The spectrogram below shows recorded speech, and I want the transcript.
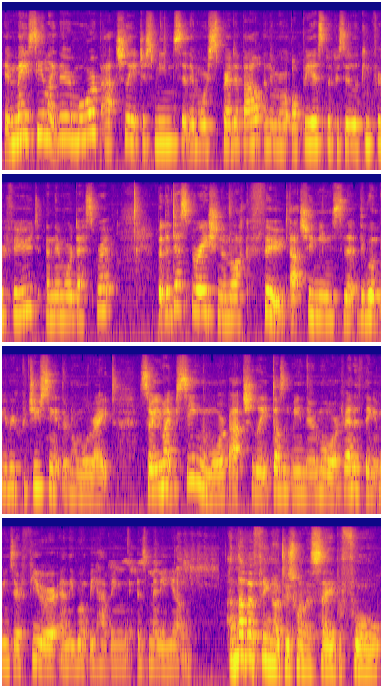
it may seem like there are more, but actually it just means that they're more spread about and they're more obvious because they're looking for food and they're more desperate. But the desperation and the lack of food actually means that they won't be reproducing at their normal rate. So you might be seeing them more, but actually it doesn't mean they're more. If anything, it means they're fewer and they won't be having as many young. Another thing I just want to say before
